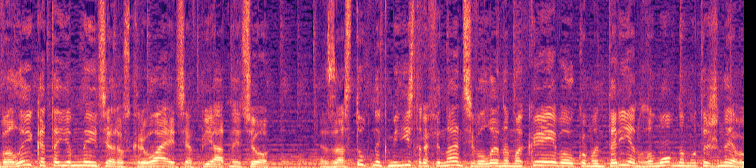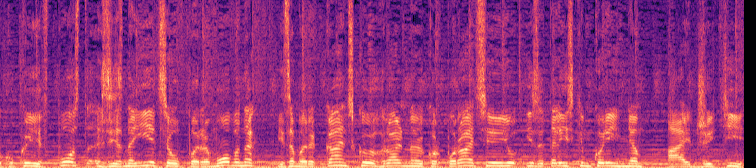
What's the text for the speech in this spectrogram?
Велика таємниця розкривається в п'ятницю. Заступник міністра фінансів Олена Макеєва у коментарі англомовному тижневику Київпост зізнається у перемовинах із американською гральною корпорацією із італійським корінням IGT.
